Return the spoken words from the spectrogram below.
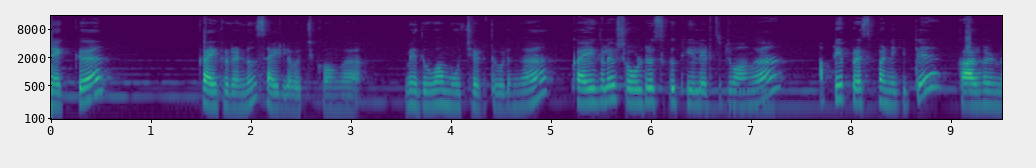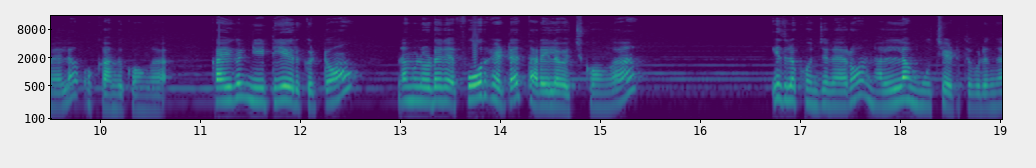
நெக்கு கைகள் ரெண்டும் சைடில் வச்சுக்கோங்க. மெதுவாக மூச்சு எடுத்து விடுங்க. கைகளை ஷோல்டர்ஸ்க்கு கீழே எடுத்துகிட்டு வாங்க. அப்படியே ப்ரெஸ் பண்ணிக்கிட்டு கால்கள் மேலே உட்காந்துக்கோங்க கைகள் நீட்டியே இருக்கட்டும். நம்மளோட ஃபோர் ஹெட்டை தரையில் வச்சுக்கோங்க. இதில் கொஞ்ச நேரம் நல்லா மூச்சு எடுத்து விடுங்க.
